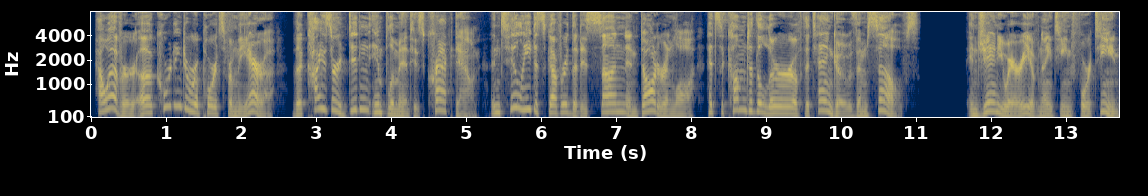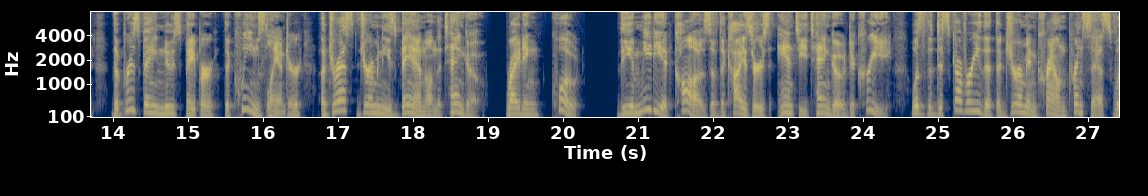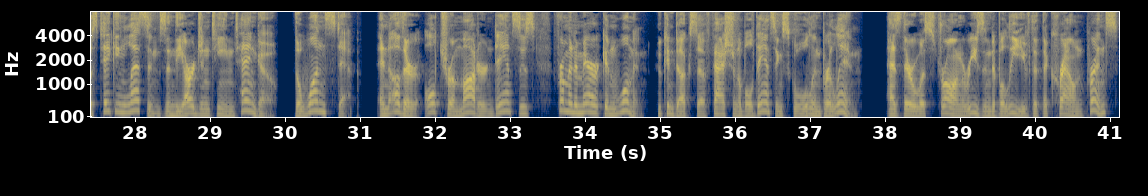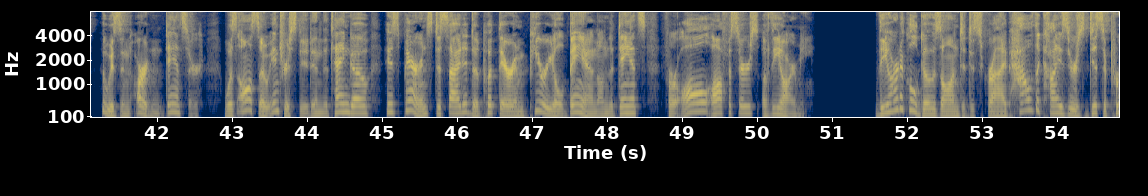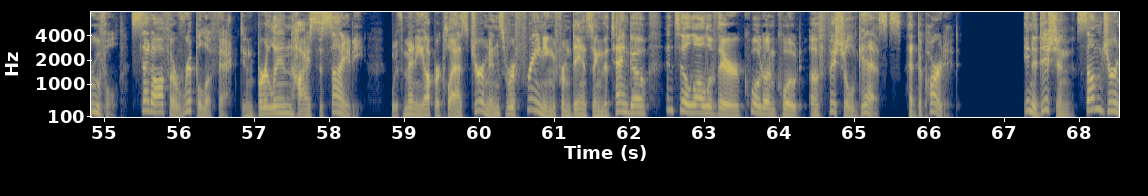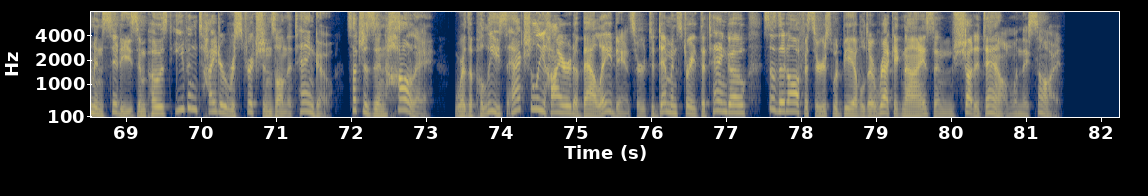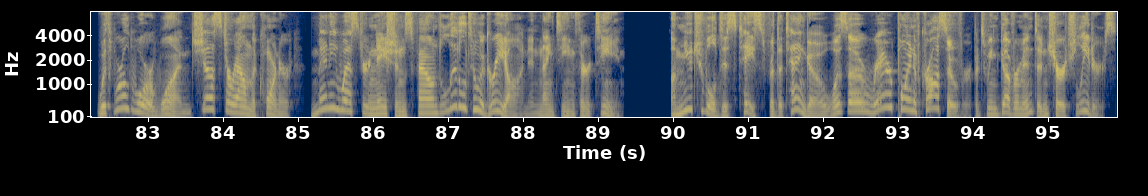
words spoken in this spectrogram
However, according to reports from the era, the Kaiser didn't implement his crackdown until he discovered that his son and daughter in law had succumbed to the lure of the tango themselves. In January of 1914, the Brisbane newspaper The Queenslander addressed Germany's ban on the tango, writing, quote, the immediate cause of the Kaiser's anti tango decree was the discovery that the German crown princess was taking lessons in the Argentine tango, the one step, and other ultra modern dances from an American woman who conducts a fashionable dancing school in Berlin. As there was strong reason to believe that the crown prince, who is an ardent dancer, was also interested in the tango, his parents decided to put their imperial ban on the dance for all officers of the army. The article goes on to describe how the Kaiser's disapproval set off a ripple effect in Berlin high society, with many upper class Germans refraining from dancing the tango until all of their quote unquote official guests had departed. In addition, some German cities imposed even tighter restrictions on the tango, such as in Halle, where the police actually hired a ballet dancer to demonstrate the tango so that officers would be able to recognize and shut it down when they saw it. With World War I just around the corner, many Western nations found little to agree on in 1913. A mutual distaste for the tango was a rare point of crossover between government and church leaders.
